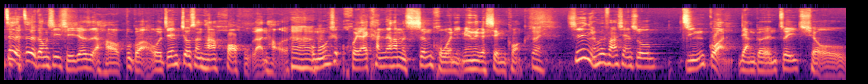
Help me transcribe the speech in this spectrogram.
这个这个东西其实就是好，不管我今天就算他画虎兰好了，我们是回来看到他们生活里面那个现况。对，其实你会发现说，尽管两个人追求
